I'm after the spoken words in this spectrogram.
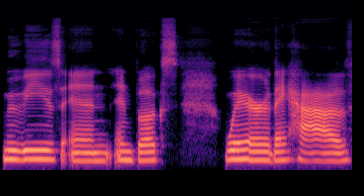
movies and in books where they have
